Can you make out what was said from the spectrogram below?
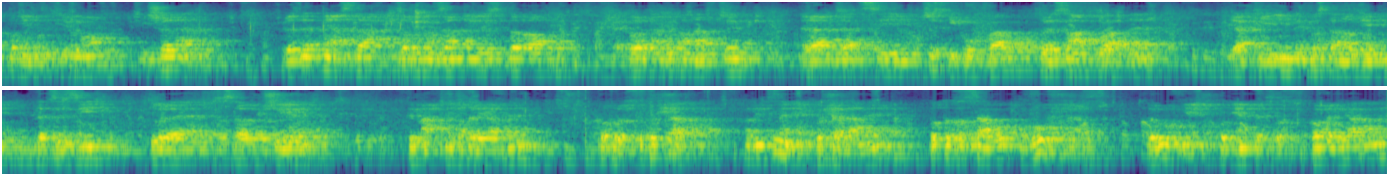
a pomiędzy firmą Michelin. Prezydent miasta zobowiązany jest do, jako organ wykonawczy, realizacji wszystkich uchwał, które są aktualne, jak i innych postanowień, decyzji, które zostały przyjęte w tym akcie notarialnym, po prostu posiada. A więc my posiadamy, bo to zostało wówczas również podjęte w sposób kolegialny,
